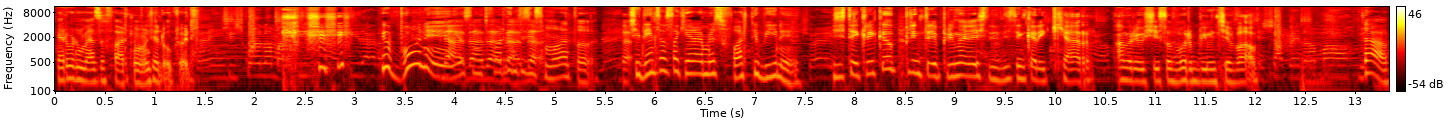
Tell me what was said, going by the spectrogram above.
chiar urmează foarte multe lucruri. E bune, Da, eu da, sunt da, foarte da, entuziasmată. Da. Ședința asta chiar a mers foarte bine. Este, cred că printre primele ședințe în care chiar am reușit să vorbim ceva. Da,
